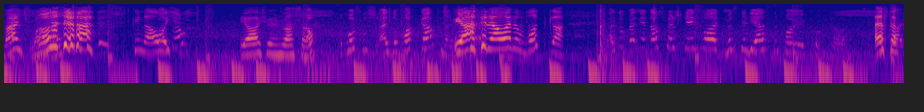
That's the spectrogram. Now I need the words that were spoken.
Nein, Spaß. genau, ich. Ja, ich will ein Wasser. Auf Russisch, also Wodka? Nein. Ja, genau, eine Wodka. Also wenn ihr das verstehen wollt, müsst ihr die erste Folge geguckt haben. Er hat, gesagt,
